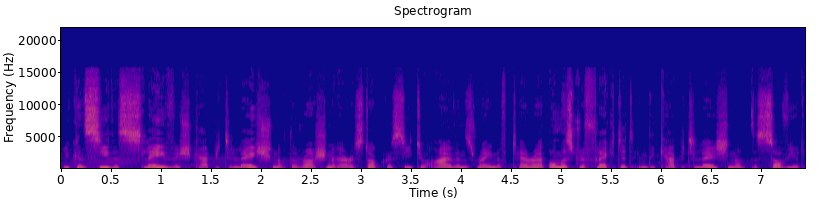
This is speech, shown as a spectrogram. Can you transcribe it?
You can see the slavish capitulation of the Russian aristocracy to Ivan's reign of terror almost reflected in the capitulation of the Soviet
